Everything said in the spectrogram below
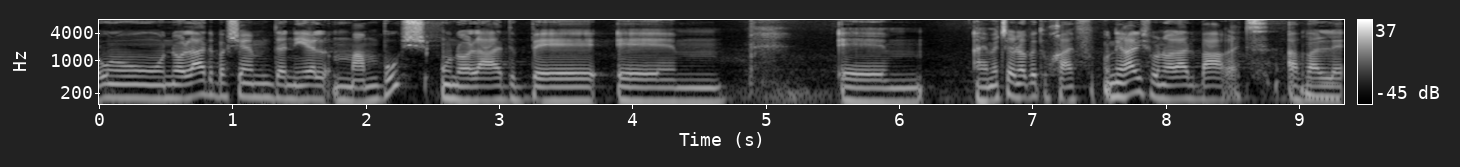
הוא נולד בשם דניאל ממבוש, הוא נולד ב... האמת שאני לא בטוחה, הוא נראה לי שהוא נולד בארץ, אבל אה,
